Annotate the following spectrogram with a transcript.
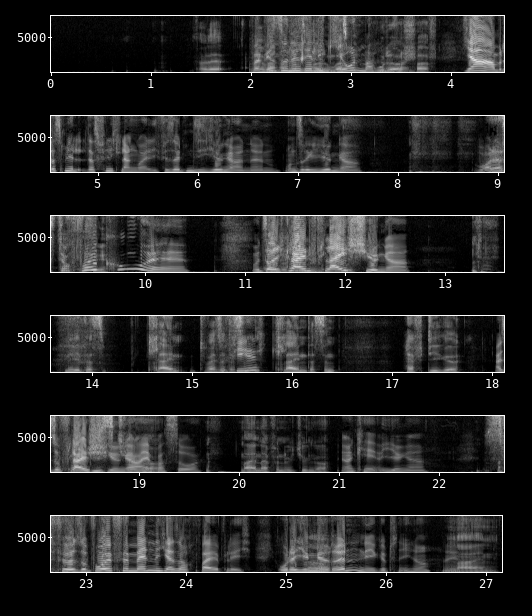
oder, Weil wir waren so eine Religion machen. Bruderschaft. Ja, aber das, mir, das finde ich langweilig. Wir sollten sie Jünger nennen. Unsere Jünger. Boah, das ist doch voll Okay. cool. Unsere ist kleinen. Fleischjünger. Nee, das klein, weißt du, das sind nicht klein, das sind heftige, Also Fleischjünger, einfach so. nein, einfach nur Jünger. Okay, Jünger. Ist für sowohl für männlich als auch weiblich. Oder Jüngeren? Nee, gibt's nicht, ne? Nee. Nein.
